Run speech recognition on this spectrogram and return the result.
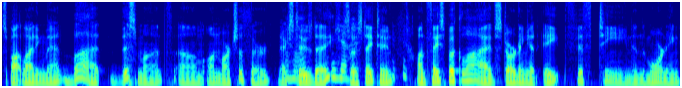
spotlighting that. But this month, um, on March the third, next Mhm. Tuesday, Yeah. so stay tuned on Facebook Live, starting at eight fifteen in the morning.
